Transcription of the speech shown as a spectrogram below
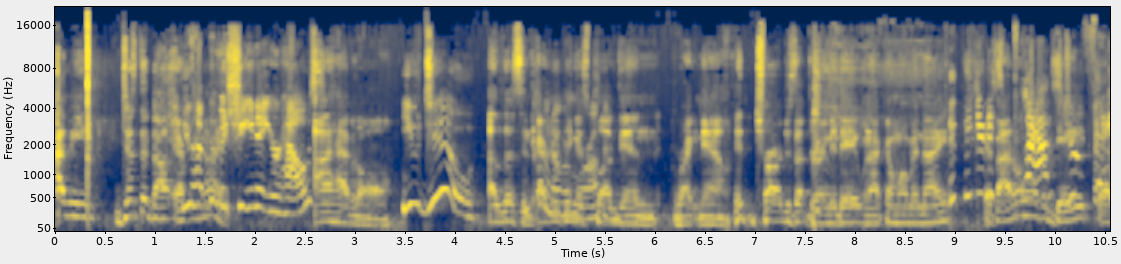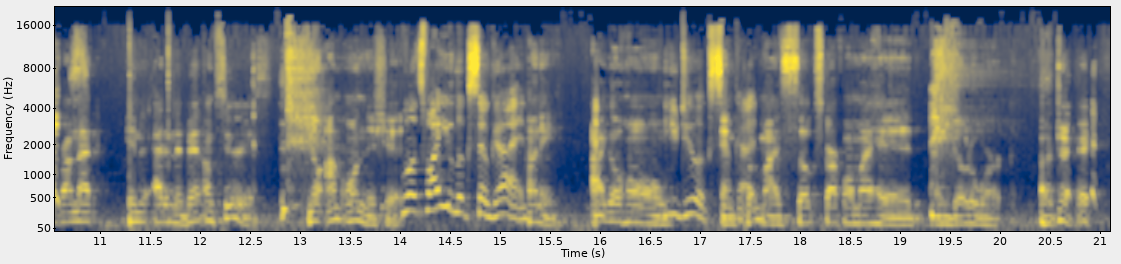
I mean, just about every you have the machine at your house? I have it all. you do. Uh, listen, Come on over everything is plugged in right now. It charges up during the day when I come home at night. If I don't have a date or if I'm not in, at an event, I'm serious. No, I'm on this shit. Well, it's why you look so good. Honey, I go home. You do look so and good. put my silk scarf on my head and go to work. Okay?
